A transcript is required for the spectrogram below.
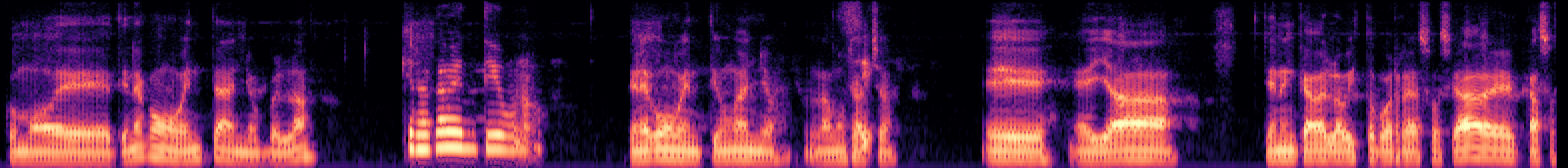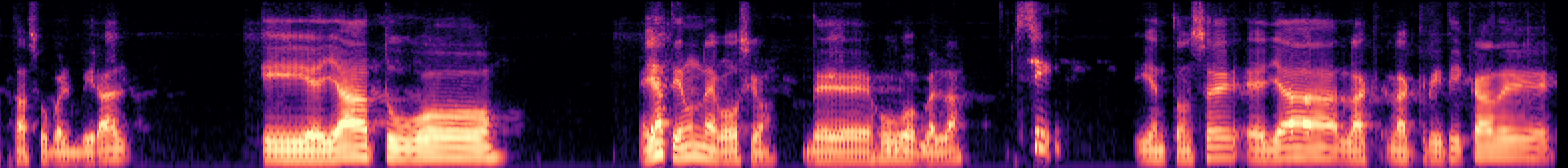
como de, tiene como 20 años, ¿verdad? Creo que 21. Tiene como 21 años la muchacha. Eh, ella, tienen que haberlo visto por redes sociales, el caso está súper viral. Y ella tuvo, ella tiene un negocio de jugos, ¿verdad? Sí. Y entonces ella, la, la crítica de,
